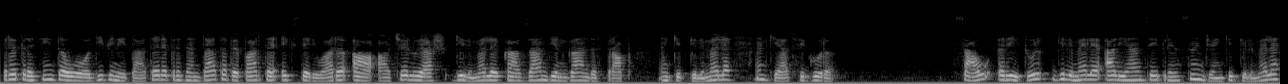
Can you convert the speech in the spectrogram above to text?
Reprezintă o divinitate reprezentată pe partea exterioară a aceluiași ghilimele cazan din Gandestrap, închid ghilimele, încheiat figură. Sau ritul, ghilimele alianței prin sânge, închid ghilimele,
